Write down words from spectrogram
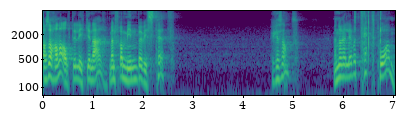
altså Han er alltid like nær, men fra min bevissthet. Ikke sant? Men når jeg lever tett på han,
